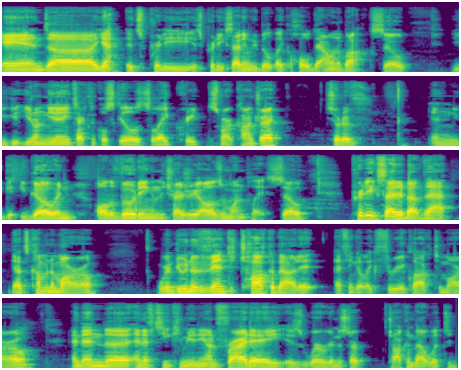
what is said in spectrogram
and uh, yeah, it's pretty it's pretty exciting. We built like a whole DAO in a box, so you you don't need any technical skills to like create the smart contract. Sort of, and you get you go and all the voting and the treasury all is in one place. So pretty excited about that. That's coming tomorrow. We're gonna do an event to talk about it. I think at like three o'clock tomorrow, and then the NFT community on Friday is where we're gonna start talking about what to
